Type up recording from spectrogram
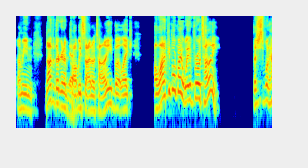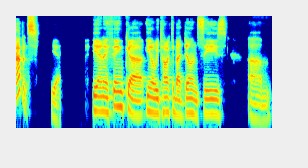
I mean, not that they're going to yeah. probably sign Ohtani, but like, a lot of people are probably waiting for Ohtani. That's just what happens. Yeah, yeah, and I think uh, you know we talked about Dylan Cease. Um,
